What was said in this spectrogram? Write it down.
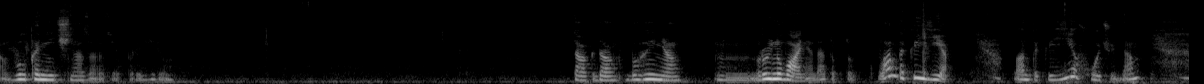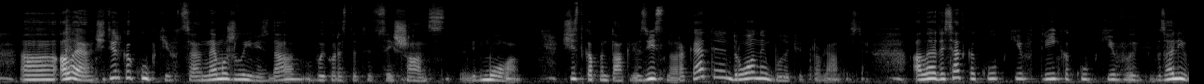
вулканічна. Зараз я перевірю. Так, да, богиня руйнування. Да? Тобто план такий є. План такий є, хочуть. Да? Але четвірка кубків це неможливість да, використати цей шанс, відмова. Шістка пентаклів. Звісно, ракети, дрони будуть відправлятися. Але десятка кубків, трійка кубків, взагалі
